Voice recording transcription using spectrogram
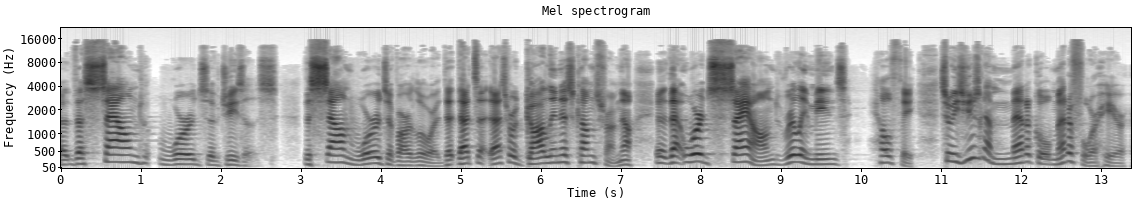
uh, the sound words of Jesus the sound words of our Lord. That, that's, that's where godliness comes from. Now, that word sound really means healthy. So he's using a medical metaphor here.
